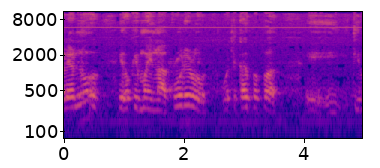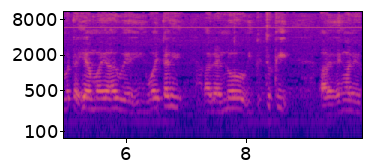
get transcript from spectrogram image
alea no e hoki mai nā kōrero o te kaupapa i, i, i ti matahia mai au e i Waitangi alea no i tuki a engari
